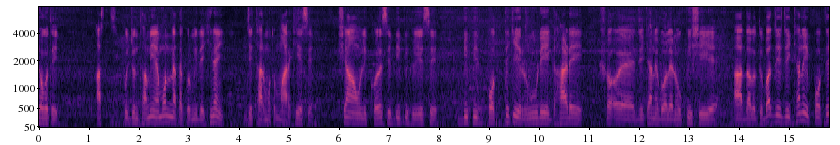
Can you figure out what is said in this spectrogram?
জগতে, আজ পর্যন্ত আমি এমন নেতাকর্মী দেখি নাই যে তার মতো মার খেয়েছে। সে আওয়ামী করেছে বিপি হয়েছে। বিপির পর থেকে রোডে, ঘাড়ে যেখানে বলেন অফিসে, আদালতে বা যে যেখানে পথে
